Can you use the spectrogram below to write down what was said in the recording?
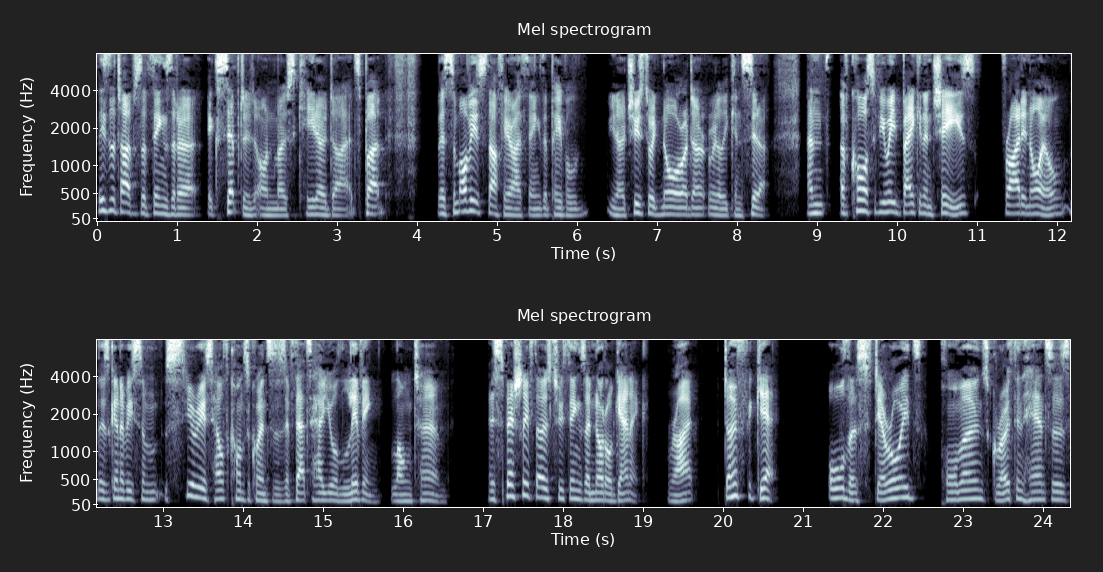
These are the types of things that are accepted on most keto diets. But there's some obvious stuff here, I think, that people, you know, choose to ignore or don't really consider. And of course, if you eat bacon and cheese fried in oil, there's going to be some serious health consequences if that's how you're living long term. And especially if those two things are not organic, right? Don't forget all the steroids, hormones, growth enhancers,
